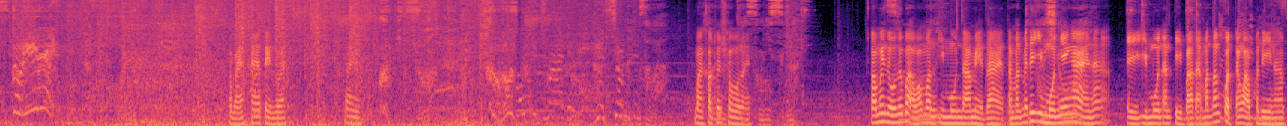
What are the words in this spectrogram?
ストリーム ทำไมใครจะเตะด้วยได้อยู่ こいつを殺す良さは มันเขาจะโชว์อะไรเราไม่รู้หรือเปล่าว่ามันอิมมูนดาเมจได้ แต่มันไม่ได้อิมมูนง่ายๆนะไออิมมูนอันตีบัตอะมันต้องกดจังหวะพอดีนะครับ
